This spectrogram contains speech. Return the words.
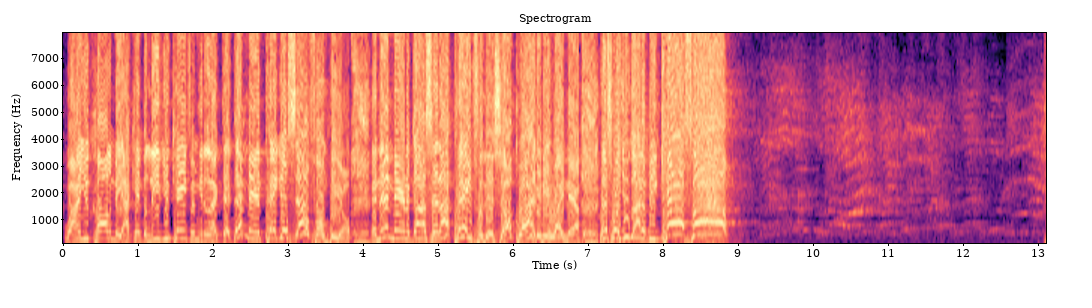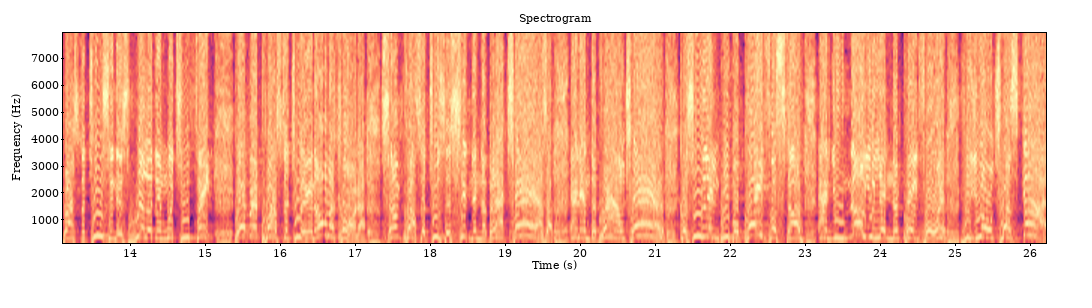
Why are you calling me? I can't believe you came for me like that. That man paid your cell phone bill. And that man of God said, I paid for this. Y'all quiet in here right now. That's why you got to be careful. Prostitution is realer than what you think. Every prostitute ain't on a corner. Some prostitutes are sitting in the black chairs and in the brown chairs because you letting people pay for stuff and you know you letting them pay for it. You, you don't trust God.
